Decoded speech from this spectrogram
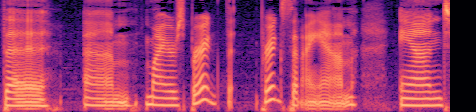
the um, Myers Briggs that I am, and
